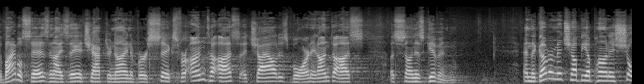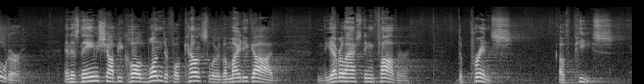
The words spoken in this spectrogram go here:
The Bible says in Isaiah chapter 9 and verse 6 For unto us a child is born, and unto us a son is given. And the government shall be upon his shoulder, and his name shall be called Wonderful Counselor, the Mighty God, the Everlasting Father, the Prince of Peace.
